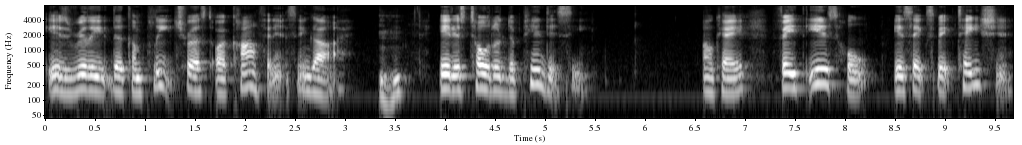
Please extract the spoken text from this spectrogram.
is really the complete trust or confidence in God. It is total dependency. Okay? Faith is hope. It's expectation.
